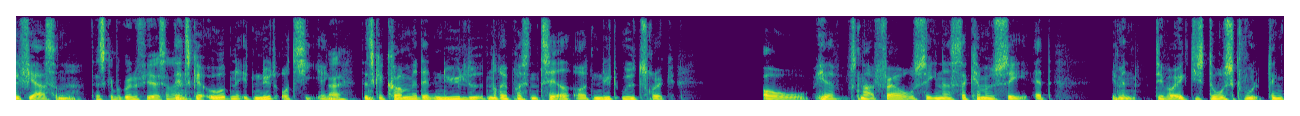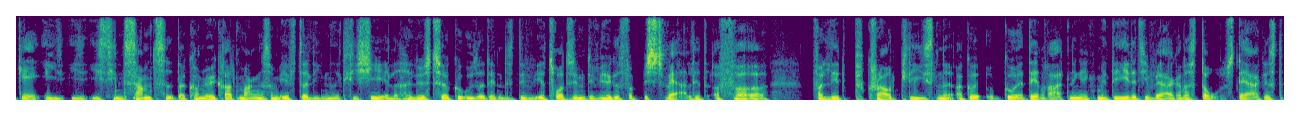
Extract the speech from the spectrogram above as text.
70'erne. Den skal begynde 80'erne. Den skal åbne et nyt årti. Ikke? Ja. Den skal komme med den nye lyd, den repræsenterede, og et nyt udtryk. Og her snart 40 år senere, så kan man jo se, at jamen, det var ikke de store skvulp, den gav i, i, i sin samtid. Der kom jo ikke ret mange, som efterlignede kliché, eller havde lyst til at gå ud af den. Det, jeg tror, det simpelthen det virkede for besværligt og for, for lidt crowdpleasende at gå, gå af den retning. Ikke? Men det er et af de værker, der står stærkest.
